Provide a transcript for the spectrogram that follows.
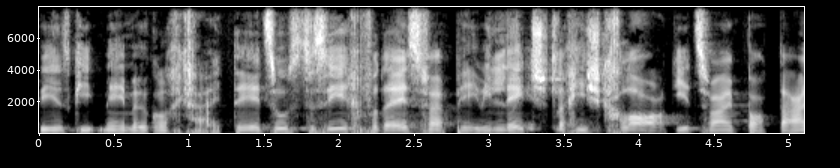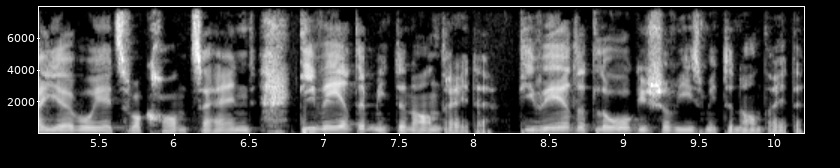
weil es gibt mehr Möglichkeiten. Jetzt aus der Sicht von der SVP, weil letztlich ist klar, die zwei Parteien, die jetzt Vakanzen haben, die werden miteinander reden. Die werden logischerweise miteinander reden.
